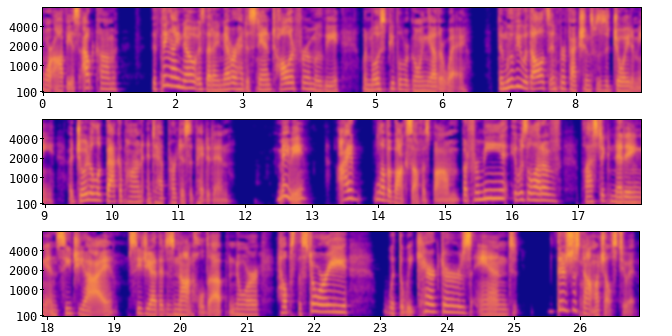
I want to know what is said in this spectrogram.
more obvious outcome. The thing I know is that I never had to stand taller for a movie when most people were going the other way. The movie, with all its imperfections, was a joy to me, a joy to look back upon and to have participated in. Maybe. I love a box office bomb, but for me, it was a lot of plastic netting and CGI, CGI that does not hold up, nor helps the story, with the weak characters, and there's just not much else to it.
